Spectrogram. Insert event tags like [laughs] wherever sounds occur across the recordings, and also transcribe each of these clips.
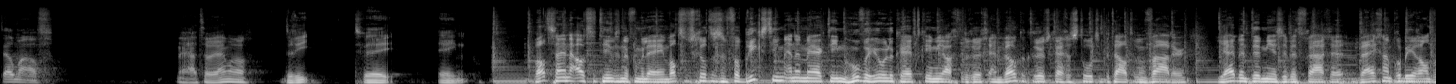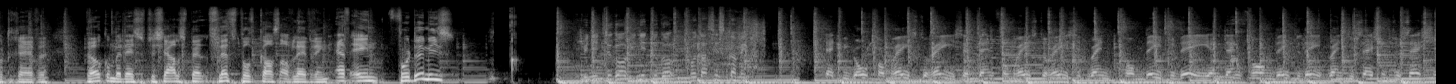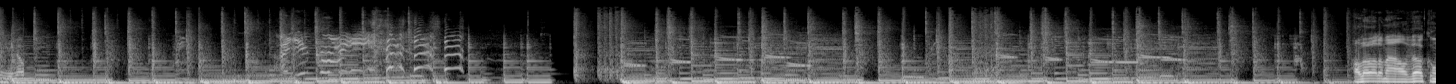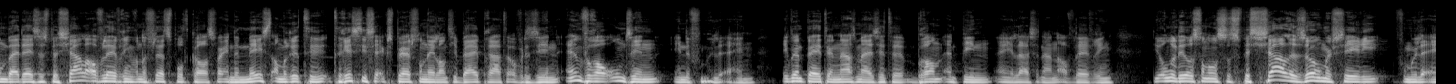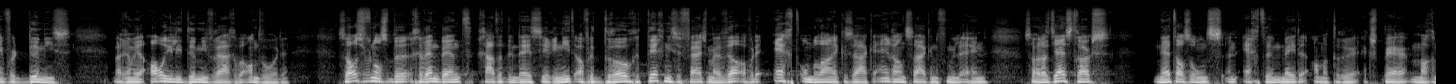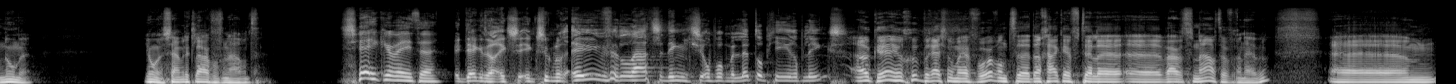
Tel maar af. Nou ja, tel jij maar af. 3, 2, 1. Wat zijn de oudste teams in de Formule 1? Wat verschilt tussen een fabrieksteam en een merkteam? Hoeveel huwelijken heeft Kimi achter de rug? En welke coureurs krijgen een stoeltje betaald door hun vader? Jij bent dummy en ze bent vragen. Wij gaan proberen antwoord te geven. Welkom bij deze speciale spe- Flats podcast aflevering F1 voor Dummies. You need to go, you need to go. Bottas is coming. that we go from race to race, and then from race to race it went from day to day, and then from day to day it went to session to session, you know. Hallo allemaal, welkom bij deze speciale aflevering van de Flats podcast... waarin de meest amateuristische experts van Nederland je bijpraten over de zin... en vooral onzin in de Formule 1. Ik ben Peter, naast mij zitten Bram en Pien... en je luistert naar een aflevering die onderdeel is van onze speciale zomerserie Formule 1 voor Dummies... waarin we al jullie dummy-vragen beantwoorden. Zoals je van ons gewend bent, gaat het in deze serie niet over de droge technische feiten... maar wel over de echt onbelangrijke zaken en randzaken in de Formule 1... zodat jij straks, net als ons, een echte mede-amateur-expert mag noemen... Jongens, zijn we er klaar voor vanavond? Zeker weten. Ik denk het wel. Ik, ik zoek nog even de laatste dingetjes op op mijn laptopje hier op links. Oké, heel goed. Bereid je nog maar even voor, want eh, dan ga ik even vertellen eh, waar we het vanavond over gaan hebben. Ehm,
